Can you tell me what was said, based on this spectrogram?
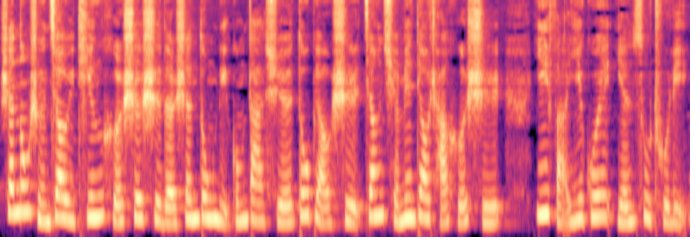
山东省教育厅和涉事的山东理工大学都表示将全面调查核实，依法依规严肃处理。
